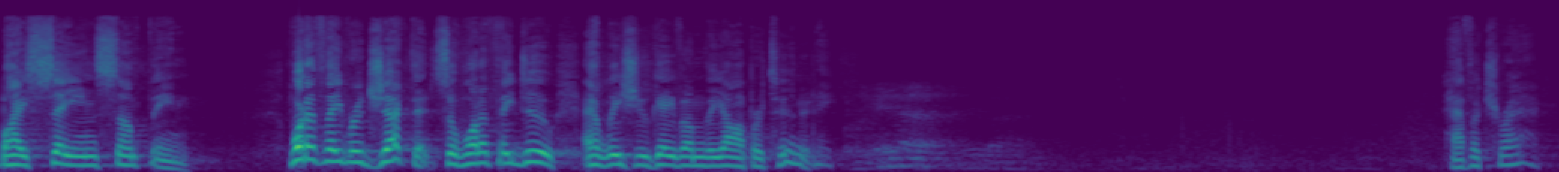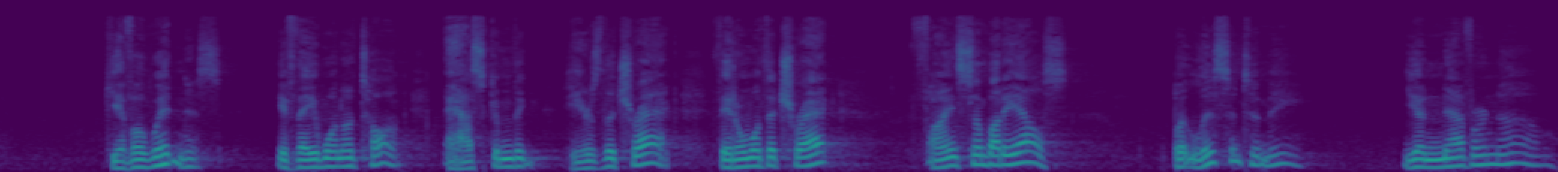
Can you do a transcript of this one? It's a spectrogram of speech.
by saying something. What if they reject it? So, what if they do? At least you gave them the opportunity. Amen. Have a track, give a witness. If they want to talk, ask them, to, here's the track. If they don't want the track, find somebody else. But listen to me, you never know.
